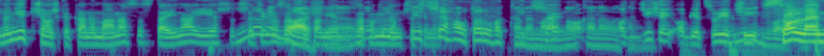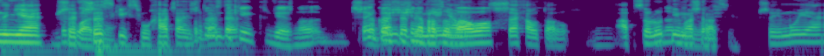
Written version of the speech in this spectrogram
No nie książkę Kahnemana, Sustaina i jeszcze trzeciego no zawsze pamię- no zapominam to jest trzeciego. trzech autorów, a I Kahneman. trzech- No, o- Kahneman. Od dzisiaj obiecuję No Ci solennie przy Dokładnie. wszystkich słuchaczach, że to jest będę, takie, wiesz, no, trzech gości się napracowało. trzech autorów. Absolutnie No masz właśnie. rację. Przyjmuję,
